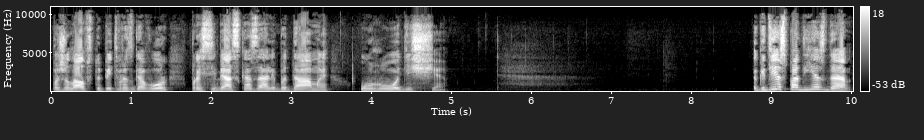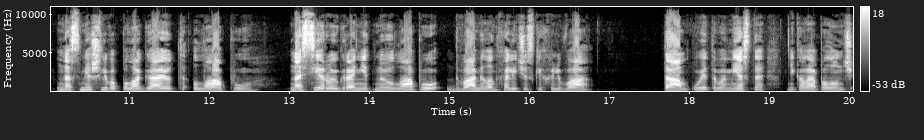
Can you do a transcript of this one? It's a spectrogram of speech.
пожелал вступить в разговор, про себя сказали бы дамы «уродище». где с подъезда насмешливо полагают лапу, на серую гранитную лапу два меланхолических льва. Там, у этого места, Николай Аполлоныч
